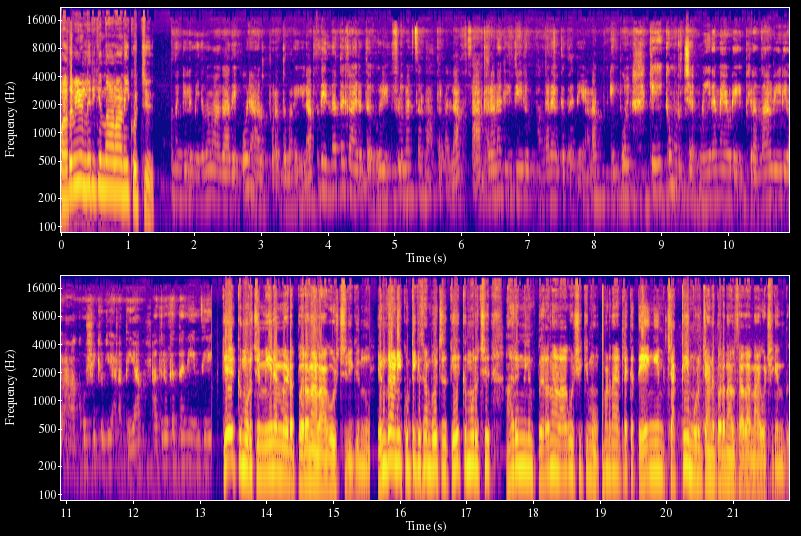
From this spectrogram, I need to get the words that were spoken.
പദവികളിലിരിക്കുന്ന ആളാണ് ഈ കൊച്ച്. എങ്കിലും മിനിമം ആകാതെ ഒരാളും പുറത്തു പറയില്ല. അത് ഇന്നത്തെ കാലത്ത് ഒരു ഇൻഫ്ലുവൻസർ മാത്രമല്ല സാധാരണ രീതിയിലും അങ്ങനെയൊക്കെ തന്നെയാണ്. ഇപ്പോൾ കേക്ക് മുറിച്ച് മീനമ്മയുടെ പിറന്നാൾ വീഡിയോ ആഘോഷിക്കുകയാണ് ദിയ. അതിലൊക്കെ തന്നെ ദിയ കേക്ക് മുറിച്ച് മീനമ്മയുടെ പിറന്നാൾ ആഘോഷിച്ചിരിക്കുന്നു. എന്താണ് ഈ കുട്ടിക്ക് സംഭവിച്ചത്? കേക്ക് മുറിച്ച് ആരെങ്കിലും പിറന്നാൾ ആഘോഷിക്കുമോ? നമ്മുടെ നാട്ടിലൊക്കെ തേങ്ങയും ചക്കയും മുറിച്ചാണ് പിറന്നാൾ സാധാരണ ആഘോഷിക്കുന്നത്.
